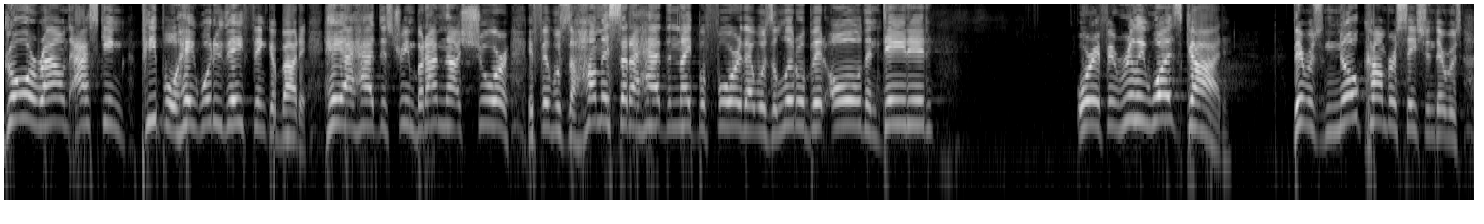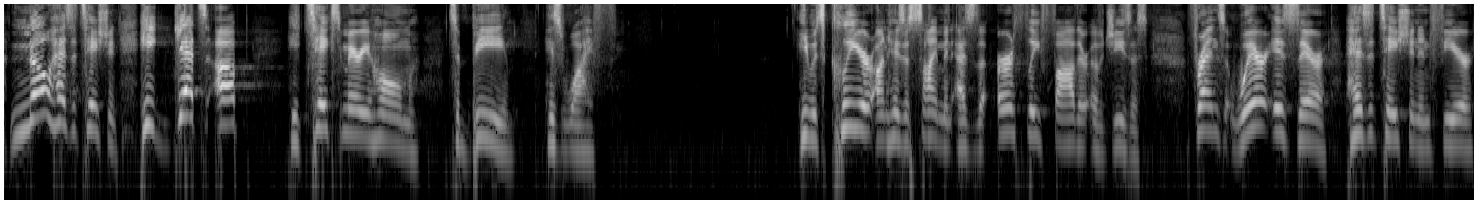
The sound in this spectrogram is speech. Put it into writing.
go around asking people, hey, what do they think about it? Hey, I had this dream, but I'm not sure if it was the hummus that I had the night before that was a little bit old and dated or if it really was God. There was no conversation, there was no hesitation. He gets up, he takes Mary home to be his wife. He was clear on his assignment as the earthly father of Jesus. Friends, where is there hesitation and fear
